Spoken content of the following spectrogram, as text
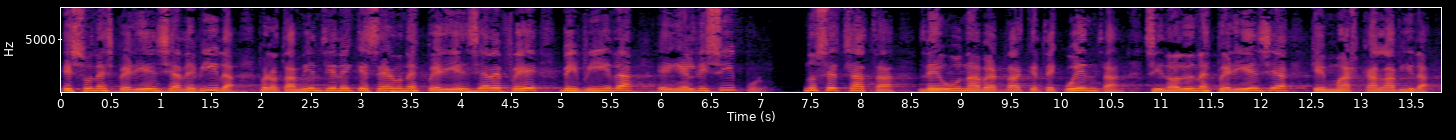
es una experiencia de vida, pero también tiene que ser una experiencia de fe vivida en el discípulo. No se trata de una verdad que te cuentan, sino de una experiencia que marca la vida.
